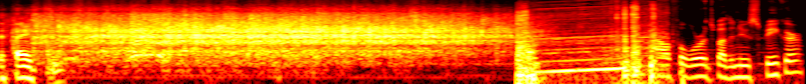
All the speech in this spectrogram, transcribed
Thank you. Words by the new speaker.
